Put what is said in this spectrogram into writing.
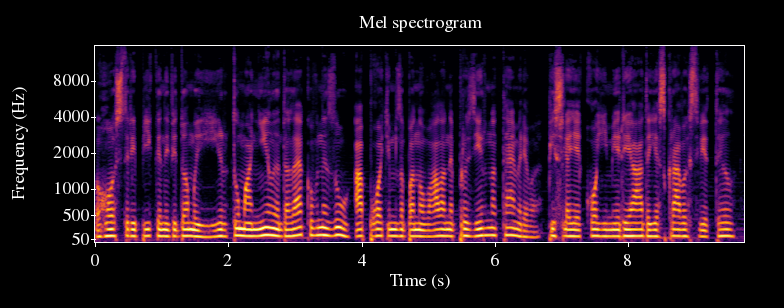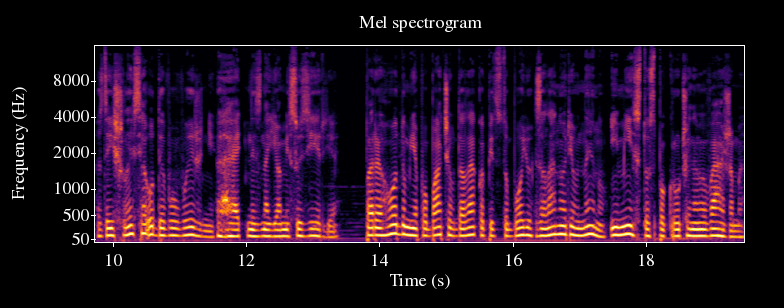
Гострі піки невідомих гір туманіли далеко внизу, а потім запанувала непрозірна темрява, після якої міріади яскравих світил зійшлися у дивовижні, геть незнайомі сузір'я. Перегодом я побачив далеко під собою зелену рівнину і місто з покрученими вежами.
